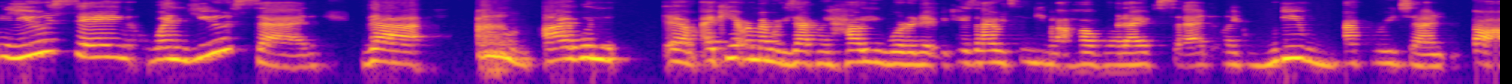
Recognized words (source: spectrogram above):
you saying, when you said that I wouldn't um, I can't remember exactly how you worded it because I was thinking about how what I've said, like we represent God.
